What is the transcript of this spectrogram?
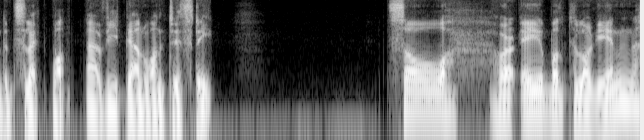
did select one, uh, VPN 123. So we're able to log in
